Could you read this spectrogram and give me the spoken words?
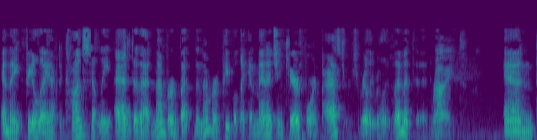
and they feel they have to constantly add to that number, but the number of people they can manage and care for and pastor is really, really limited. Right. And,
